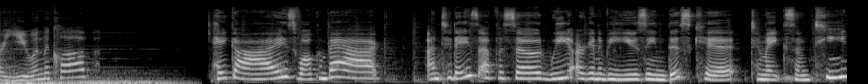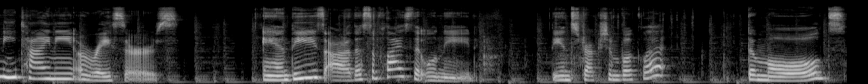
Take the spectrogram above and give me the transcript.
Are you in the club? Hey guys, welcome back. On today's episode, we are going to be using this kit to make some teeny tiny erasers. And these are the supplies that we'll need. The instruction booklet, the molds,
